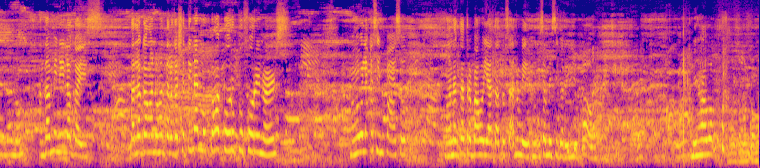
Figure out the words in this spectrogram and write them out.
nila no? Ang dami nila guys. Talagang anuhan talaga siya. Tingnan mo, mga puro po foreigners. Mga wala kasing pasok. Mga nagtatrabaho yata to sa ano, may isa may sigarilyo pa oh. May hawak pa.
